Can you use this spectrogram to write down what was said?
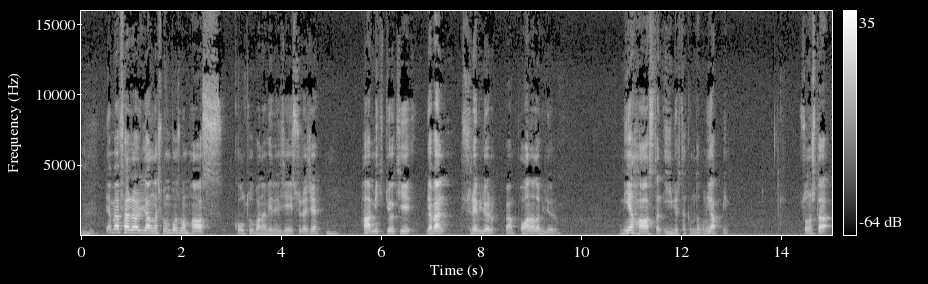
Hı hı. Ya ben Ferrari ile anlaşmamı bozmam. Haas koltuğu bana verileceği sürece. Hı hı. Ha Mick diyor ki ya ben sürebiliyorum. Ben puan alabiliyorum. Niye Haas'tan iyi bir takımda bunu yapmayayım? Sonuçta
